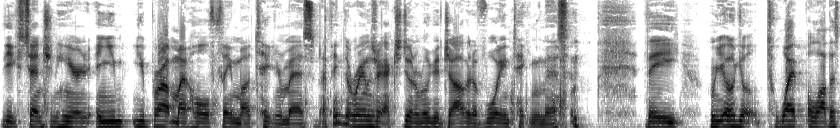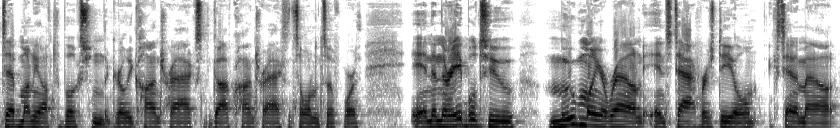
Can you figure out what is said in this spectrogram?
the extension here, and you you brought my whole thing about taking your medicine. I think the Rams are actually doing a really good job at avoiding taking medicine. they were able to wipe a lot of this dead money off the books from the Gurley contracts and the Goff contracts and so on and so forth, and then they're able to move money around in Stafford's deal, extend them out,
